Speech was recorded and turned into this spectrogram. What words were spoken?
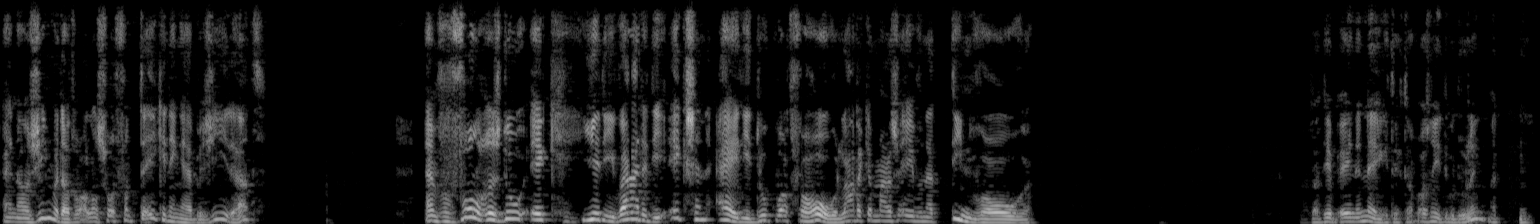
En nou zien we dat we al een soort van tekening hebben. Zie je dat? En vervolgens doe ik hier die waarde, die x en y, die doe ik wat verhogen. Laat ik hem maar eens even naar 10 verhogen. Dat hij op 91, dat was niet de bedoeling. Met 10.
